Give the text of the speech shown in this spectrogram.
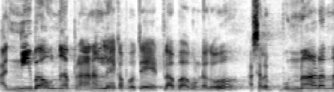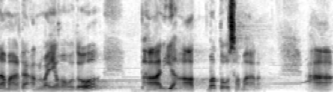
అన్నీ బాగున్నా ప్రాణం లేకపోతే ఎట్లా బాగుండదో అసలు ఉన్నాడన్న మాట అన్వయం అవదో భార్య ఆత్మతో సమానం. ఆ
